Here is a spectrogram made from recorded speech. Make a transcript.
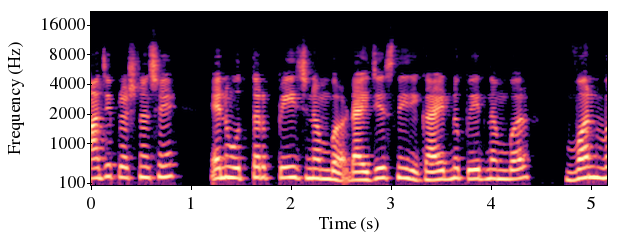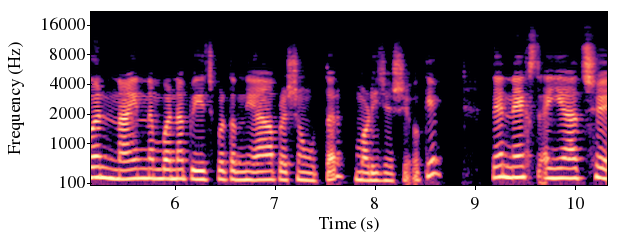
આ જે પ્રશ્ન છે, એનો ઉત્તર પેજ નંબર ડાયજેસ્ટની ગાઈડનો page number one one nine નંબરના પેજ પર તમને આ પ્રશ્ન ઉત્તર મળી જશે ઓકે દેન નેક્સ્ટ અહીંયા છે,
